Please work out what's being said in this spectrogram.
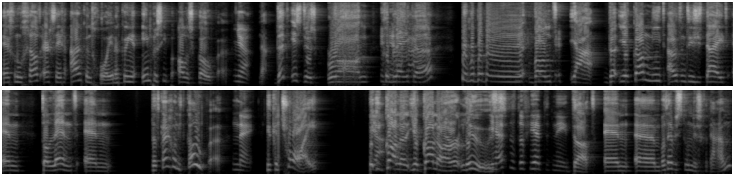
en genoeg geld ergens tegenaan kunt gooien... dan kun je in principe alles kopen. Ja. Nou, dit is dus wrong gebleken. Want ja, dat, je kan niet authenticiteit en talent en... Dat kan je gewoon niet kopen. Nee. You can try, but Ja. you're, gonna, you're gonna lose. Je hebt het of je hebt het niet. Dat. En ehm, wat hebben ze toen dus gedaan?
